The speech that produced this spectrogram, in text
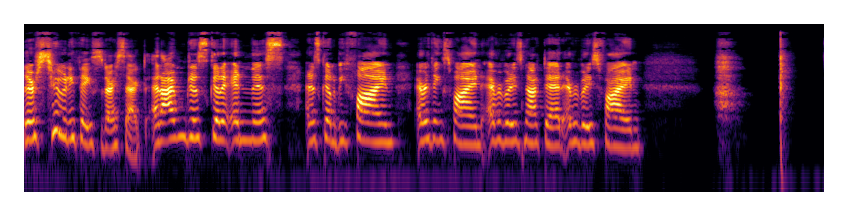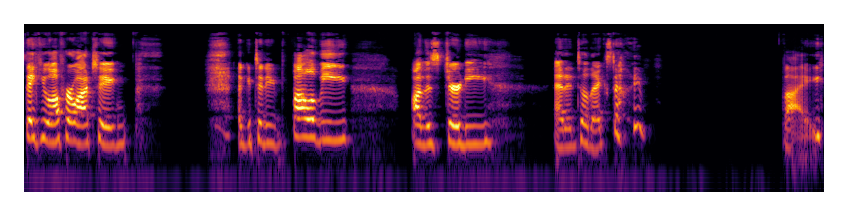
there's too many things to dissect. And i'm just gonna end this and it's gonna be fine. Everything's fine. Everybody's not dead. Everybody's fine. Thank you all for watching. And continue to follow me on this journey. And until next time, bye.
